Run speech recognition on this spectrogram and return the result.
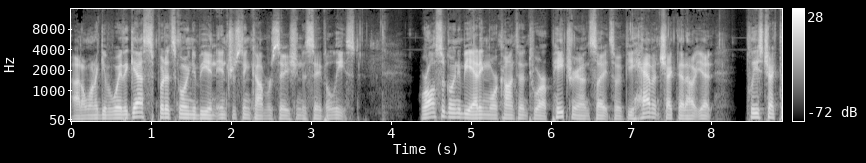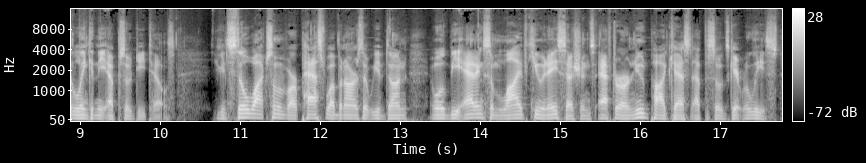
I don't want to give away the guests, but it's going to be an interesting conversation to say the least. We're also going to be adding more content to our Patreon site, so if you haven't checked that out yet, please check the link in the episode details. You can still watch some of our past webinars that we've done, and we'll be adding some live Q&A sessions after our new podcast episodes get released.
